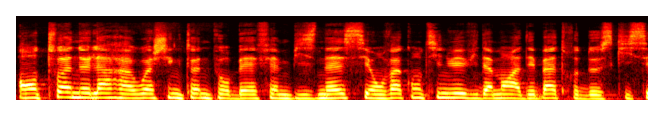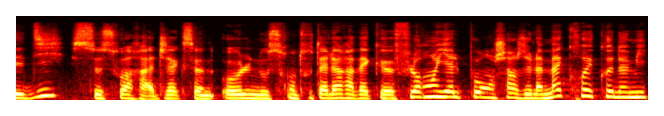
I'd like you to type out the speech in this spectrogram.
Antoine Lara à Washington pour BFM Business et on va continuer évidemment à débattre de ce qui s'est dit ce soir à Jackson Hall. Nous serons tout à l'heure avec euh, Florent Yelpo en charge de la macroéconomie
